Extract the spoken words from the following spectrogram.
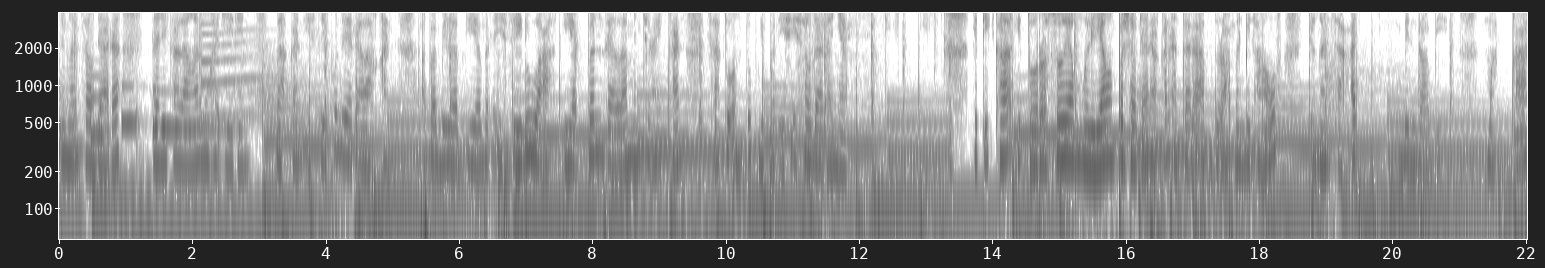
dengan saudara dari kalangan muhajirin. Bahkan istri pun direlakan. Apabila ia beristri dua, ia pun rela menceraikan satu untuk diperisi saudaranya. Ketika itu Rasul yang mulia mempersaudarakan antara Abdurrahman bin Auf dengan Sa'ad bin Rabi. Maka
